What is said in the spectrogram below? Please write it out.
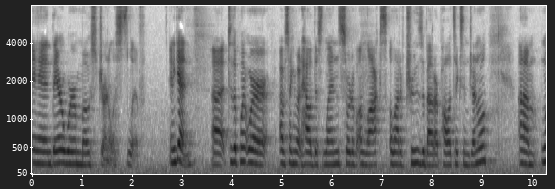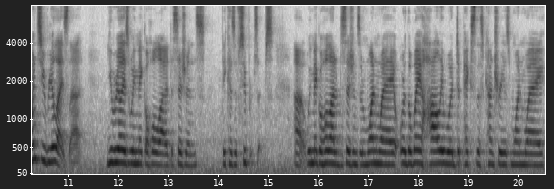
and they're where most journalists live. And again, uh, to the point where I was talking about how this lens sort of unlocks a lot of truths about our politics in general. Um, once you realize that, you realize we make a whole lot of decisions because of super zips. Uh, we make a whole lot of decisions in one way, or the way Hollywood depicts this country is one way.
